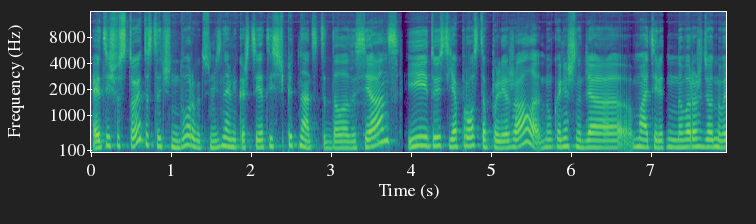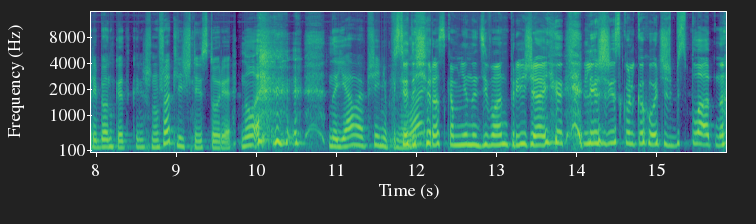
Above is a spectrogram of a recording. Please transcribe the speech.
А это еще стоит достаточно дорого. То есть, не знаю, мне кажется, я 1015 отдала за сеанс. И, то есть, я просто полежала. Ну, конечно, для матери новорожденного ребенка это, конечно, уже отличная история. Но, но я вообще не поняла. В следующий раз ко мне на диван приезжай, лежи сколько хочешь бесплатно.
